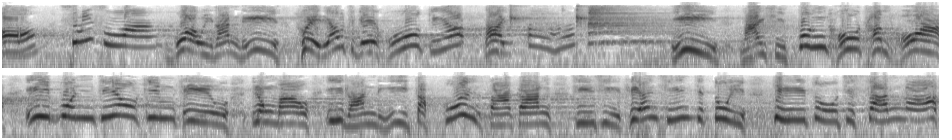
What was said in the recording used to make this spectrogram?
哦，什么事啊？我为难你找了一个好家来。啊，伊乃是本科探花，伊文酒金秀，容貌已难离十本三更，真是天仙一对，地主一山啊！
